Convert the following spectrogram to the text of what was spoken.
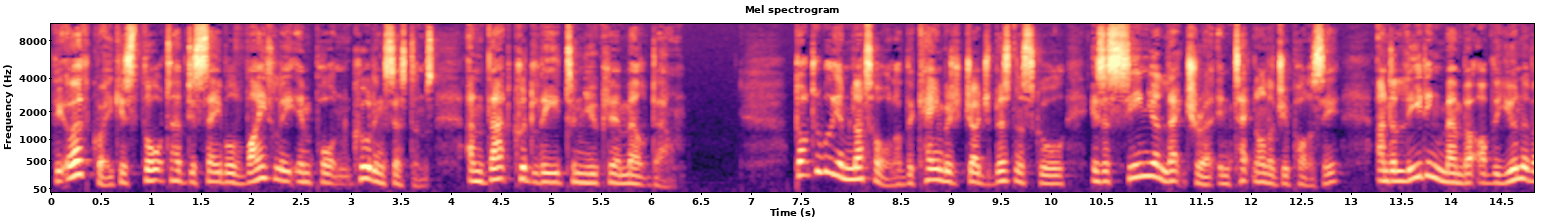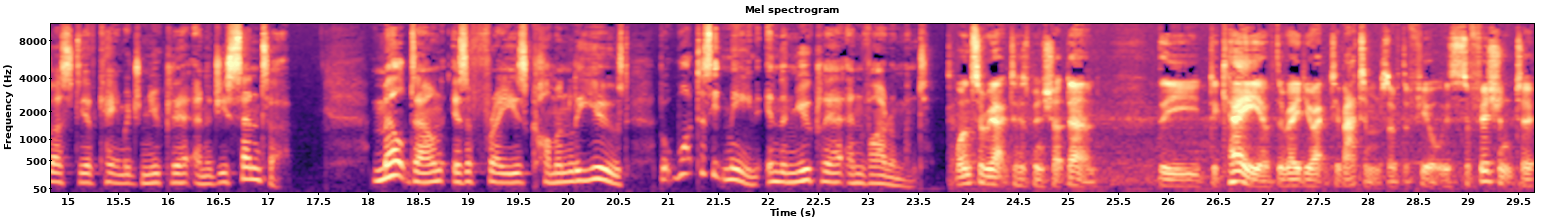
The earthquake is thought to have disabled vitally important cooling systems, and that could lead to nuclear meltdown. Dr. William Nuttall of the Cambridge Judge Business School is a senior lecturer in technology policy and a leading member of the University of Cambridge Nuclear Energy Centre. Meltdown is a phrase commonly used, but what does it mean in the nuclear environment? Once a reactor has been shut down, the decay of the radioactive atoms of the fuel is sufficient to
